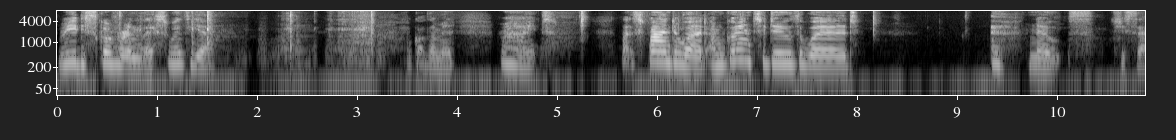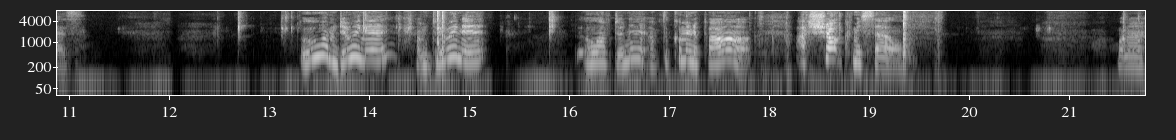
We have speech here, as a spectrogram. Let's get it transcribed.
rediscovering this with you. Got them in. Right, let's find a word. I'm going to do the word uh, notes, she says. Oh, I'm doing it. I'm doing it. Oh, I've done it. I've coming apart. I shock myself when I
